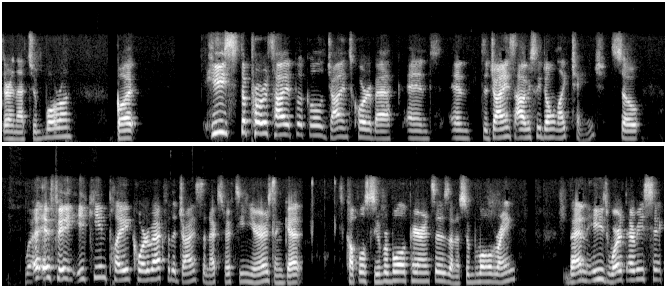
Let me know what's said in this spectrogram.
during that Super Bowl run, but he's the prototypical Giants quarterback, and and the Giants obviously don't like change. So if he, he can play quarterback for the Giants the next 15 years and get a couple Super Bowl appearances and a Super Bowl ring, then he's worth every si-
